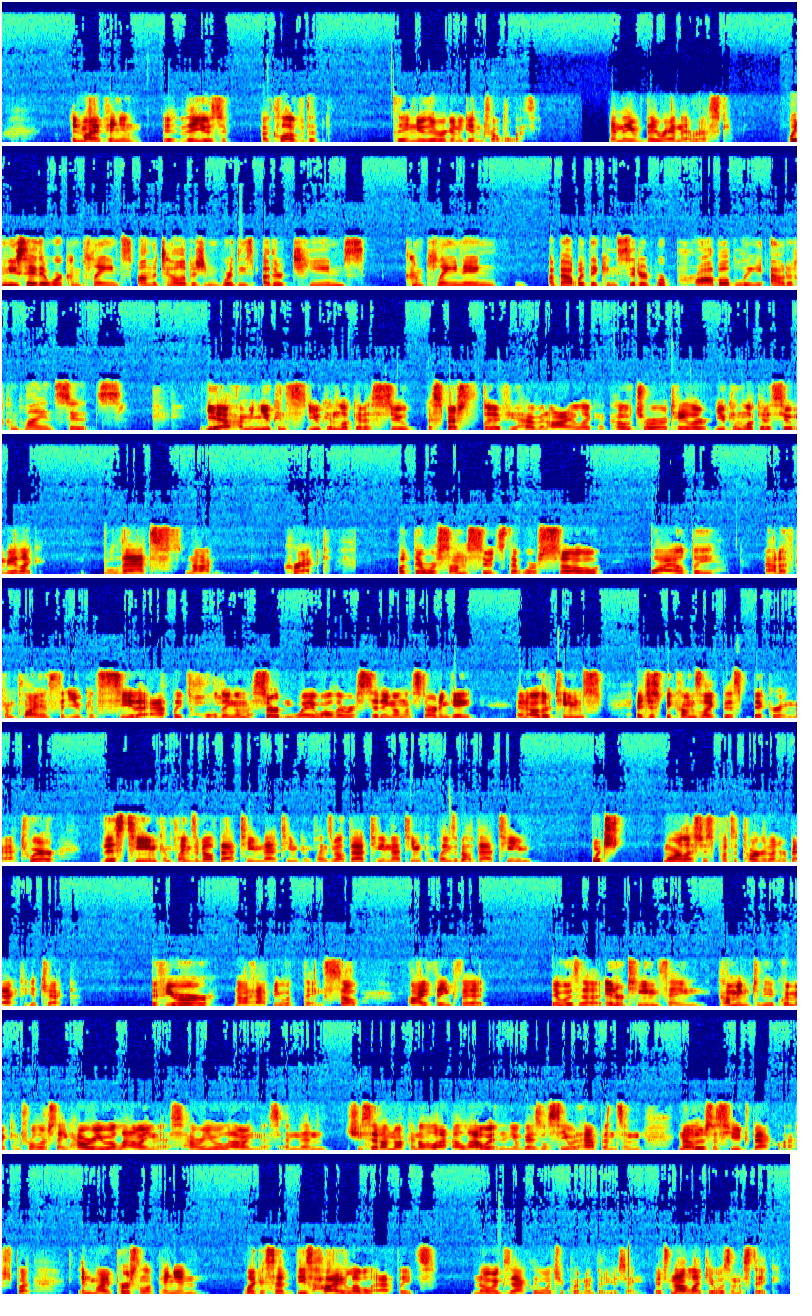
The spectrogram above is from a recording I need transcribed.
in my opinion, it, they used a, a club that they knew they were going to get in trouble with, and they, they ran that risk. When you say there were complaints on the television, were these other teams complaining about what they considered were probably out of compliance suits? Yeah, I mean you can you can look at a suit, especially if you have an eye like a coach or a tailor, you can look at a suit and be like, well that's not correct. But there were some suits that were so wildly out of compliance that you could see the athletes holding them a certain way while they were sitting on the starting gate and other teams it just becomes like this bickering match where this team complains about that team, that team complains about that team, that team complains about that team, which more or less just puts a target on your back to get checked if you're not happy with things. So I think that it was a inner team thing coming to the equipment controller saying, "How are you allowing this? How are you allowing this?" And then she said, "I'm not going to allow, it, and you guys will see what happens." And now there's this huge backlash. But in my personal opinion, like I said, these high level athletes know exactly which equipment they're using. It's not like it was a mistake.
